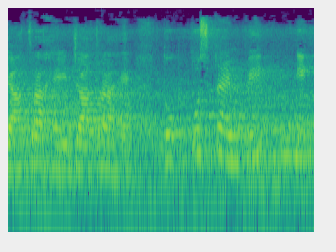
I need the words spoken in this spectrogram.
यात्रा है, जात्रा है तो उस टाइम पे एक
